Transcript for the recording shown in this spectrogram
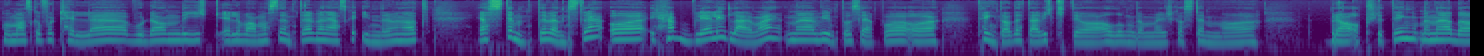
hvor man skal fortelle hvordan det gikk eller hva man stemte, men jeg skal innrømme nå at jeg stemte Venstre, og jeg ble litt lei meg når jeg begynte å se på og tenkte at dette er viktig og alle ungdommer skal stemme og bra oppslutning. Men når jeg da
